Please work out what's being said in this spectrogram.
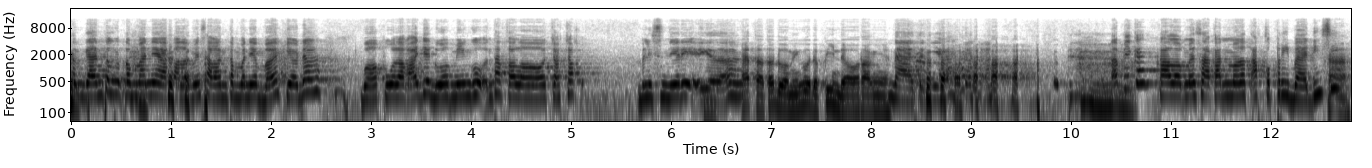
tergantung temannya kalau misalkan temannya baik ya udah bawa pulang aja dua minggu. Entah kalau cocok beli sendiri gitu eh, tahu dua minggu udah pindah orangnya. nah itu dia tapi kan kalau misalkan menurut aku pribadi sih Nah,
